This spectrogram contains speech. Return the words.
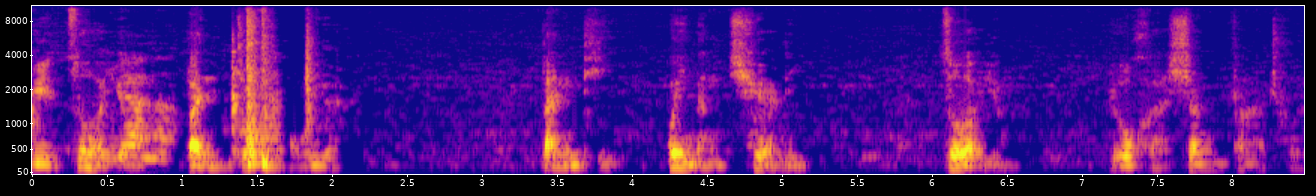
与作用本就同源，本体未能确立，作用如何生发出来？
